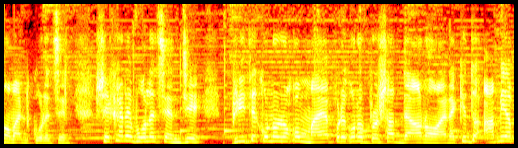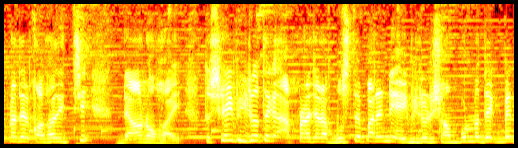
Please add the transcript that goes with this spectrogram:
কমেন্ট করেছেন। সেখানে বলেছেন যে, ফ্রিতে কোনো রকম মায়াপুরে কোনো প্রসাদ দেওয়ানো হয় না। কিন্তু আমি আপনাদের কথা দিচ্ছি, দেওয়ানো হয়। তো সেই ভিডিও থেকে আপনারা যারা বুঝতে পারেননি, এই ভিডিওটি সম্পূর্ণ দেখবেন।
